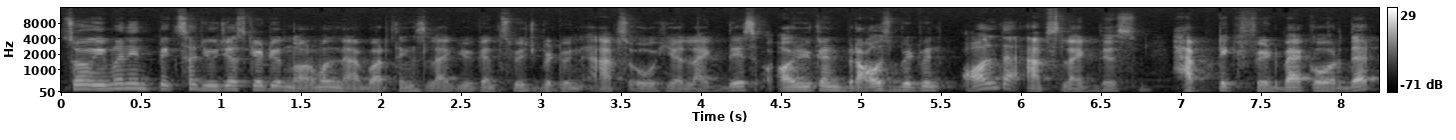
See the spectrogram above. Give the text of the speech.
So even in Pixel you just get your normal navbar things like you can switch between apps over here like this or you can browse between all the apps like this. Haptic feedback over there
